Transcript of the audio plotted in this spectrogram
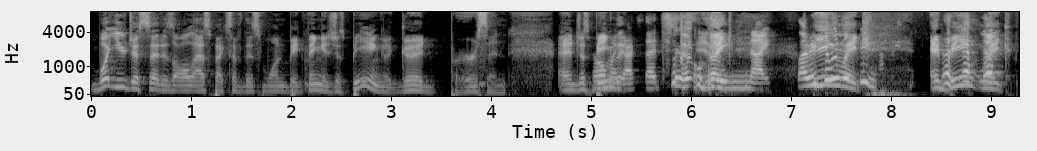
what you just said is all aspects of this one big thing is just being a good person, and just oh being oh my the, gosh, that too, like being nice. I mean, being like, be nice? and being like,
